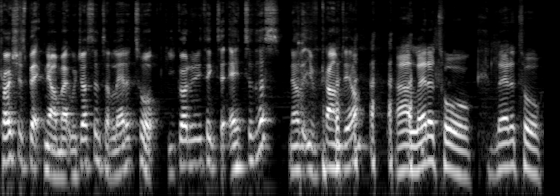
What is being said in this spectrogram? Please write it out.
Coach is back now, mate. We're just into ladder talk. You got anything to add to this now that you've calmed down? Uh, ladder talk, ladder talk.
